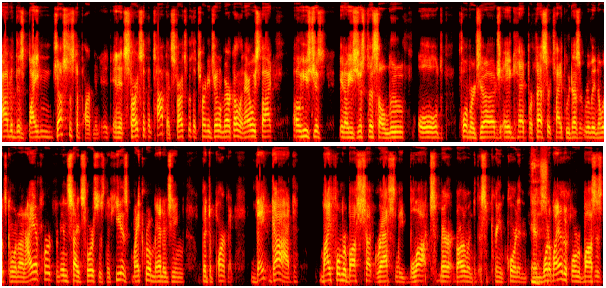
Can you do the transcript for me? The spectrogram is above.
out of this Biden Justice Department. It, and it starts at the top. It starts with Attorney General Merrick Garland. I always thought, oh, he's just you know he's just this aloof old former judge, egghead professor type who doesn't really know what's going on. I have heard from inside sources that he is micromanaging the department. Thank God my former boss Chuck Grassley blocked Merrick Garland to the Supreme Court, and, yes. and one of my other former bosses,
